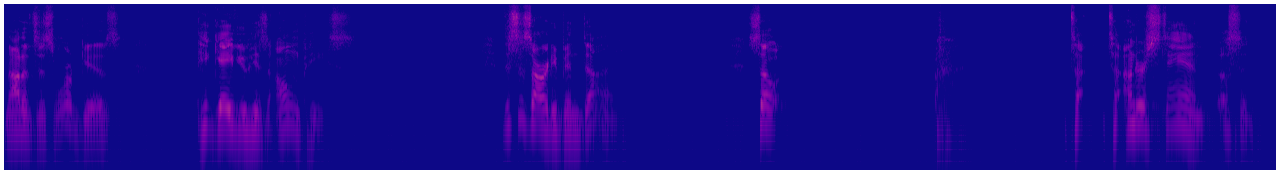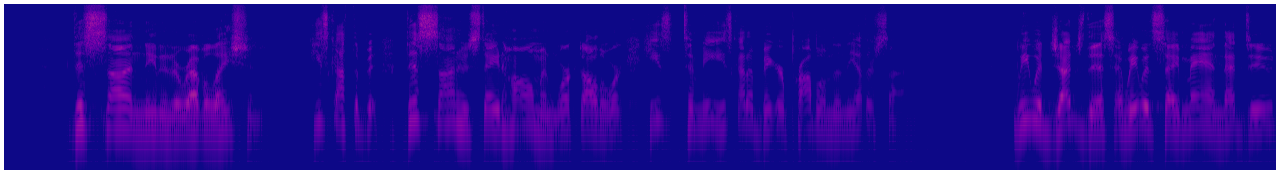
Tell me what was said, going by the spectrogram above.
not as this world gives. He gave you His own peace. This has already been done. So, to, to understand, listen, this son needed a revelation. He's got the this son who stayed home and worked all the work. He's to me, he's got a bigger problem than the other son. We would judge this and we would say, "Man, that dude,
